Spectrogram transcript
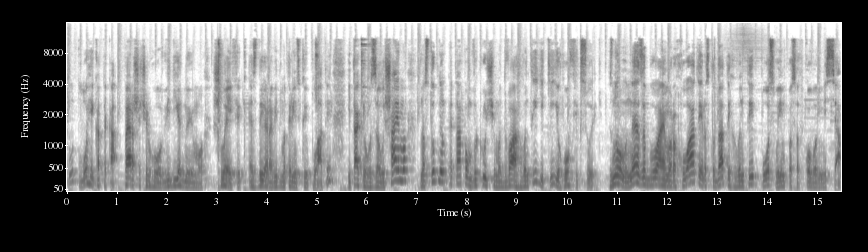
Тут логіка така: першочергово від'єднуємо шлейфік SDR від материнської плати, і так його залишаємо. Наступним етапом викручуємо два гвинти, які його фіксують. Знову не забуваємо рахувати і розкладати гвинти по своїм посадковим місцям.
